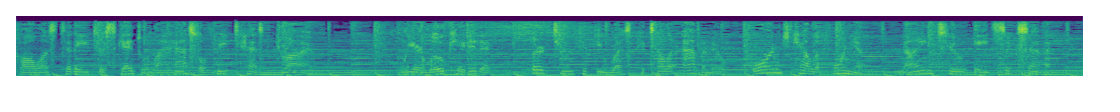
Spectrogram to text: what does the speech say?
Call us today to schedule a hassle-free test drive. We are located at 1350 West Katella Avenue, Orange, California, 92867.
